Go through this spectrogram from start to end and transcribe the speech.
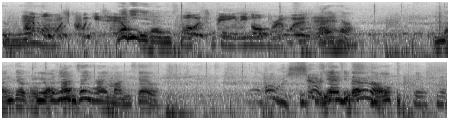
That one was quick as hell. Was being the operative word there. I eh? have. Manda kung tan sa hai man sao. Holy shit! Yeah, better smoke. Yeah, yeah.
